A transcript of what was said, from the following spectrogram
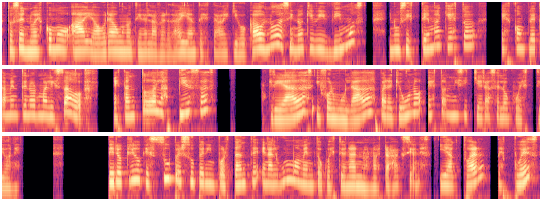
Entonces no es como, ay, ahora uno tiene la verdad y antes estaba equivocado. No, sino que vivimos en un sistema que esto es completamente normalizado. Están todas las piezas creadas y formuladas para que uno esto ni siquiera se lo cuestione. Pero creo que es súper, súper importante en algún momento cuestionarnos nuestras acciones y actuar después,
